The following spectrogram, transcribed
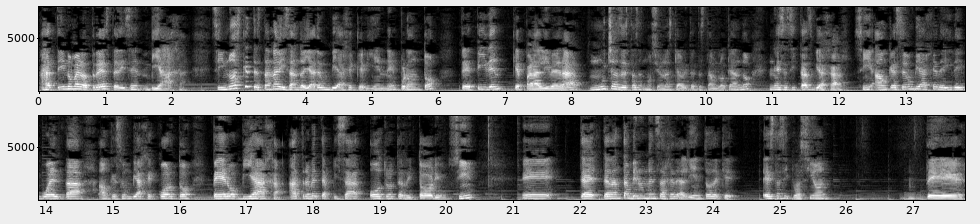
A ti número 3 te dicen viaja. Si no es que te están avisando ya de un viaje que viene pronto, te piden que para liberar muchas de estas emociones que ahorita te están bloqueando, necesitas viajar, ¿sí? Aunque sea un viaje de ida y vuelta, aunque sea un viaje corto, pero viaja, atrévete a pisar otro territorio, ¿sí? Eh, te, te dan también un mensaje de aliento de que esta situación de,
